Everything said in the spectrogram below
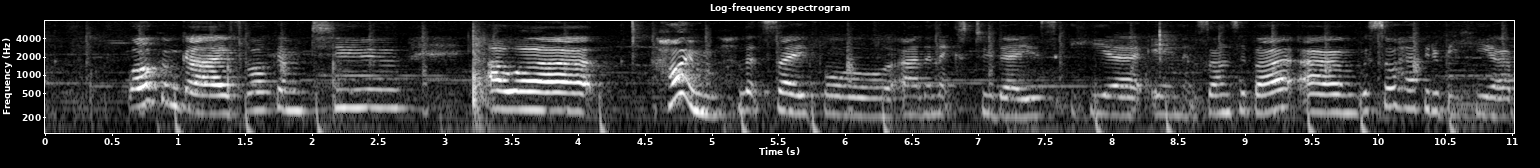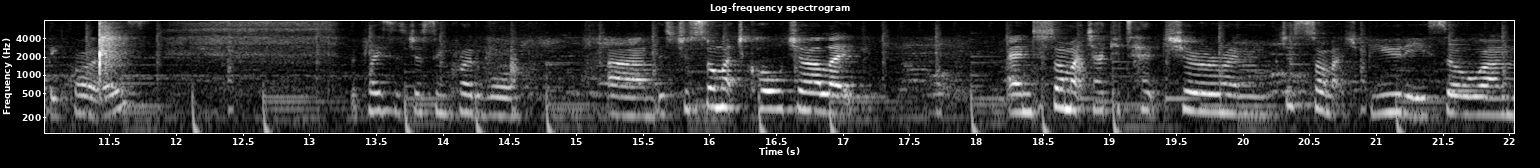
welcome, guys. Welcome to our home, let's say, for uh, the next two days here in Zanzibar. Um, we're so happy to be here because the place is just incredible. Um, there's just so much culture, like and so much architecture and just so much beauty. So um,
